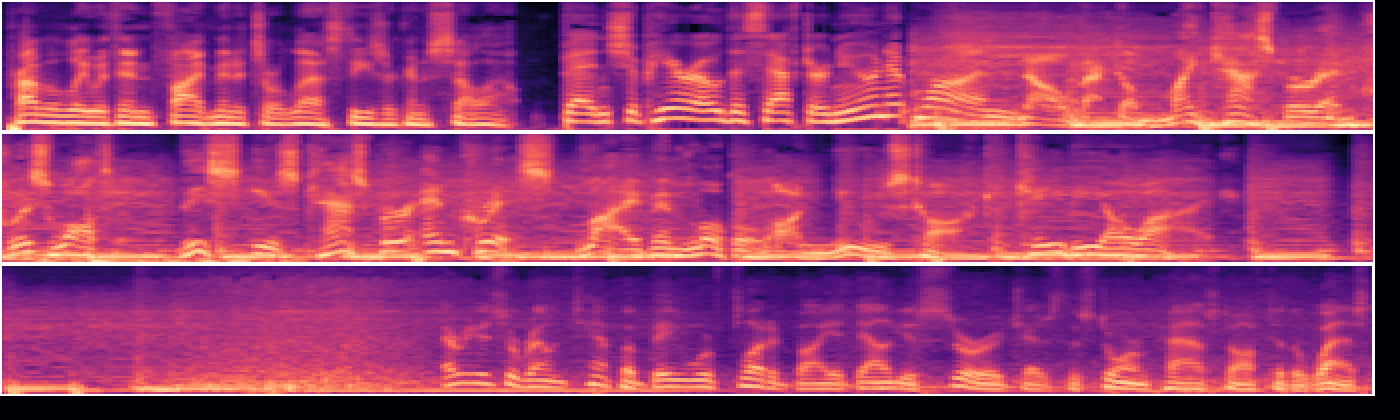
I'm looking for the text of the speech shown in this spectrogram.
probably within five minutes or less, these are going to sell out. Ben Shapiro this afternoon at 1. Now back to Mike Casper and Chris Walton. This is Casper and Chris, live and local on News Talk, KBOI. Areas around Tampa Bay were flooded by Idalia's surge as the storm passed off to the west.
